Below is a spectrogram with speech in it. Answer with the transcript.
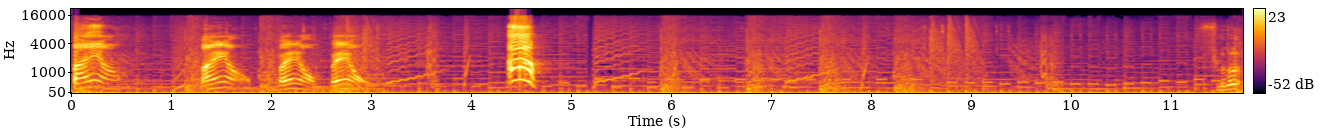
Bam! Bam! Bam! Bam! Ah! Flip.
